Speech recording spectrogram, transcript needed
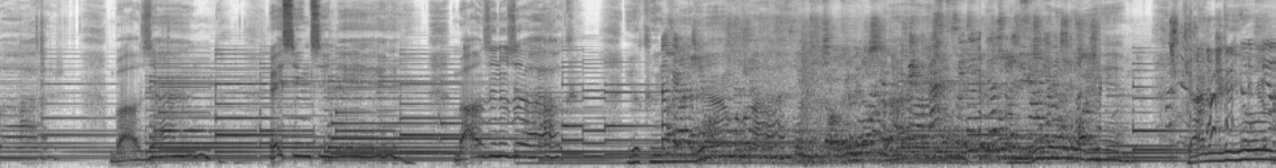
var. Bazen esintili Bazen uzak Yakınlarım var Kendi yolum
